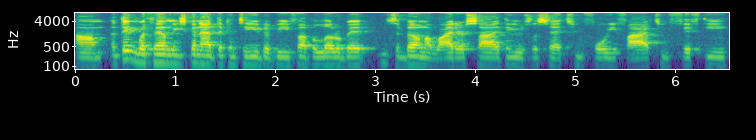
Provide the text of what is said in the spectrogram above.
Um, I think with him, he's going to have to continue to beef up a little bit. He's a bit on the lighter side. I think he was listed at 245, 250.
